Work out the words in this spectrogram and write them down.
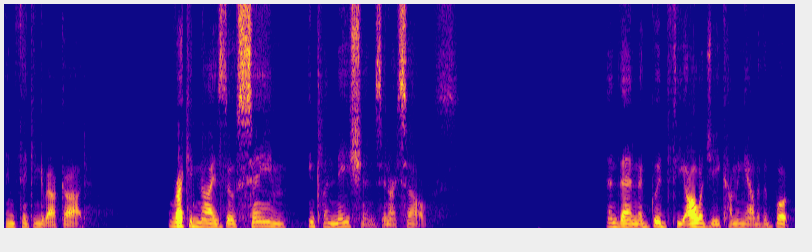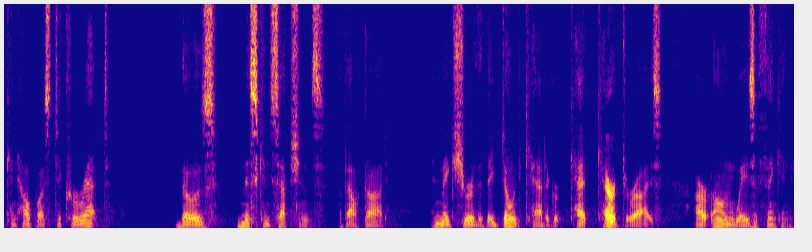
in thinking about God. Recognize those same inclinations in ourselves. And then a good theology coming out of the book can help us to correct those misconceptions about God and make sure that they don't categor- ca- characterize our own ways of thinking.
